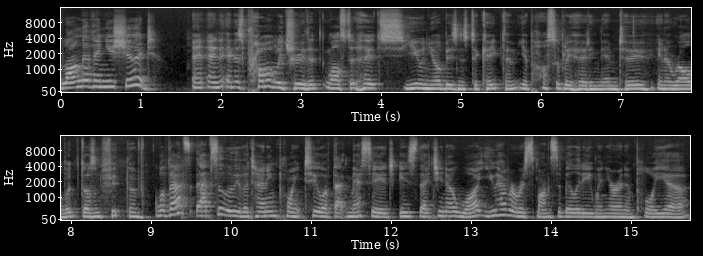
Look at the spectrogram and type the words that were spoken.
longer than you should. And, and, and it's probably true that whilst it hurts you and your business to keep them, you're possibly hurting them too in a role that doesn't fit them. Well, that's absolutely the turning point, too, of that message is that, you know what? You have a responsibility when you're an employer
